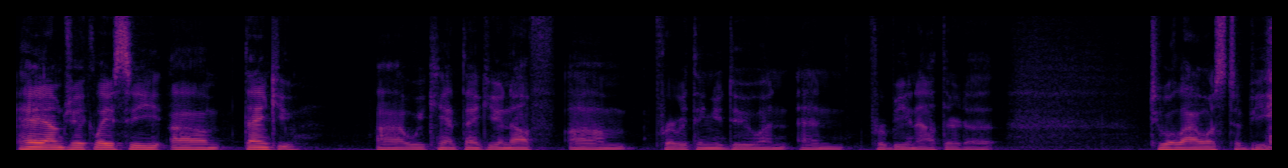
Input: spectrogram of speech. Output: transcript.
Hey, I'm Jake Lacey. Um, thank you. Uh, we can't thank you enough um, for everything you do and, and for being out there to to allow us to be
